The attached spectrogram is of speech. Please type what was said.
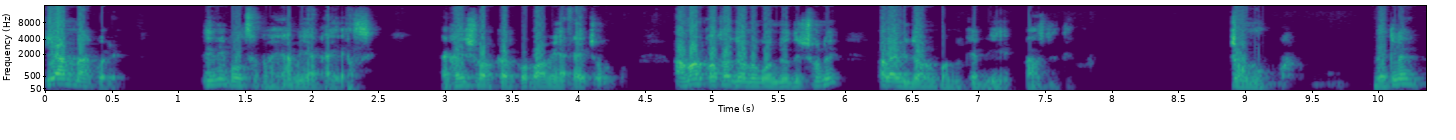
কেয়ার না করে তিনি বলছে, ভাই, আমি একাই আছি, একাই সরকার করব, আমি একাই চলবো। আমার কথা জনগণ যদি শোনে তাহলে আমি জনগণকে নিয়ে রাজনীতি করব। চমক। দেখলেন?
